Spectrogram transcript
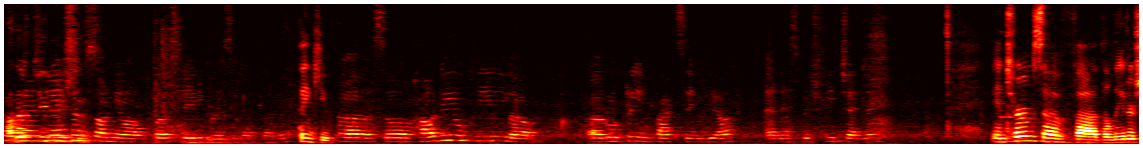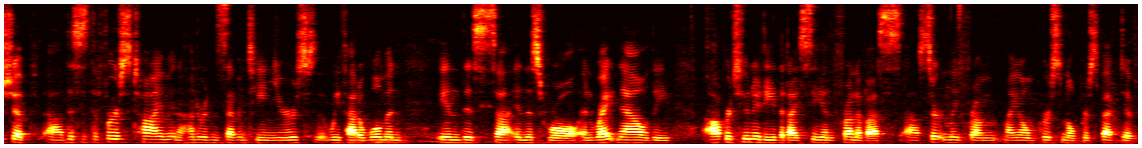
Other chief Congratulations ministers. on your first lady president, madam. Thank you. Uh, so how do you feel uh, uh, Rotary impacts India and especially Chennai? In terms of uh, the leadership, uh, this is the first time in 117 years that we've had a woman in this uh, in this role. And right now, the opportunity that I see in front of us, uh, certainly from my own personal perspective,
